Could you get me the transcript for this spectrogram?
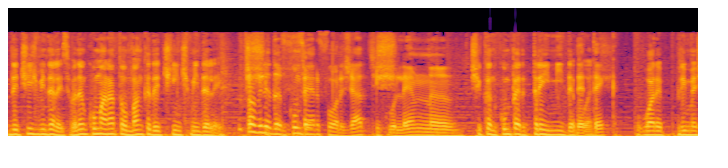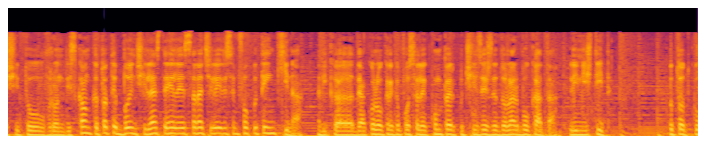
de 5.000 de lei. Să vedem cum arată o bancă de 5.000 de lei. Probabil Și de când cumperi- fer forjat și cu lemn uh, Și când cumperi 3.000 de, de bănci, tec. oare primești și tu vreun discount? Că toate băncile astea, ele, săracele, ele sunt făcute în China. Adică de acolo cred că poți să le cumperi cu 50 de dolari bucata, liniștit. Cu tot cu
